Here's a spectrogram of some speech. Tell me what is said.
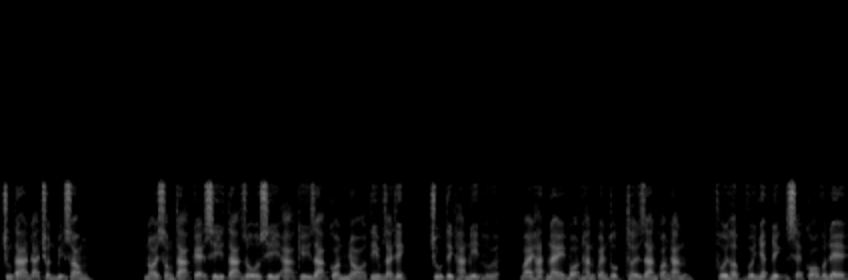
chúng ta đã chuẩn bị xong. Nói xong tạ kệ xỉ tạ rổ xỉ ạ kỳ dạ còn nhỏ tim giải thích, chủ tịch hạ nghị bài hát này bọn hắn quen thuộc thời gian quá ngắn, phối hợp với nhất định sẽ có vấn đề.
